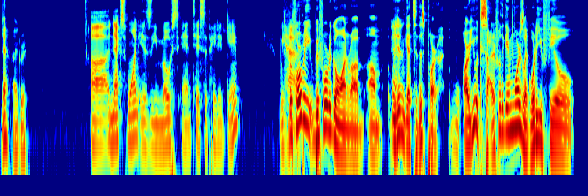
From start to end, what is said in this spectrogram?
Yeah, I agree. Uh, next one is the most anticipated game. We have Before we before we go on, Rob, um, we Yeah. didn't get to this part. Are you excited for the Game Awards? Like, what do you feel?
